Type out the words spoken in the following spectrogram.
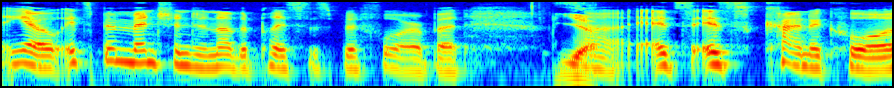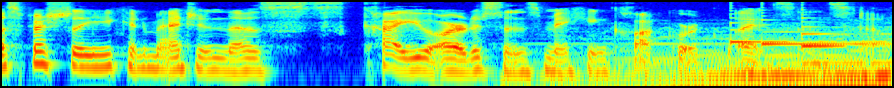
You know, it's been mentioned in other places before, but yeah. uh, it's it's kind of cool. Especially you can imagine those Kaiu artisans making clockwork lights and stuff.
